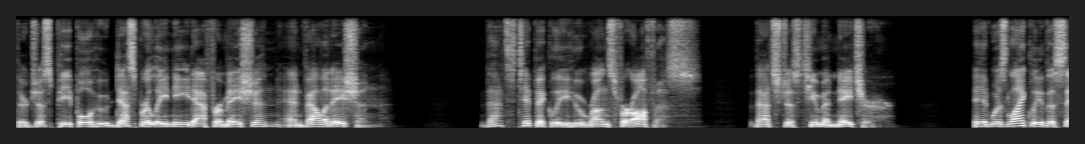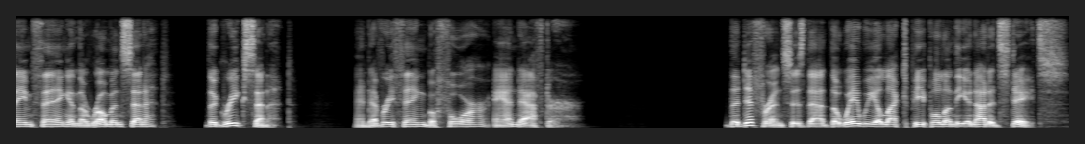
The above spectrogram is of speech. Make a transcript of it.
They're just people who desperately need affirmation and validation. That's typically who runs for office. That's just human nature. It was likely the same thing in the Roman Senate, the Greek Senate, and everything before and after. The difference is that the way we elect people in the United States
